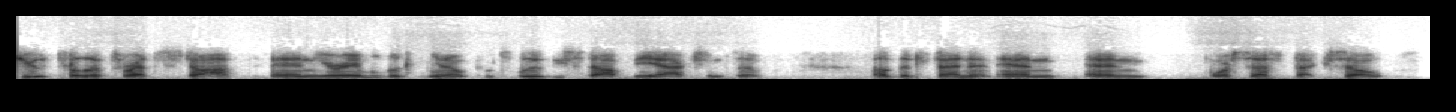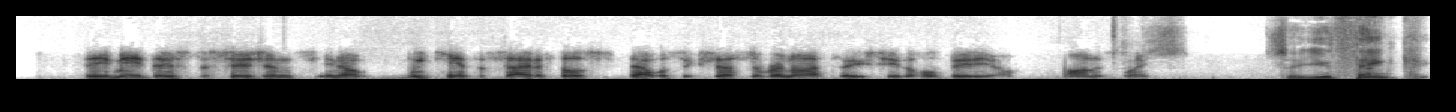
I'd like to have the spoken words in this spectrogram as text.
shoot till the threat stopped, and you're able to, you know, completely stop the actions of, of the defendant and and or suspect. So they made those decisions. You know, we can't decide if those that was excessive or not until you see the whole video. Honestly, so you think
